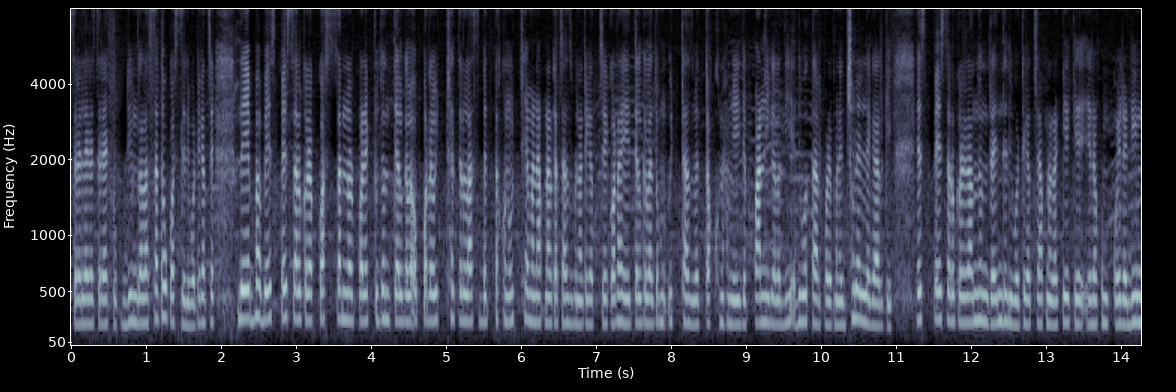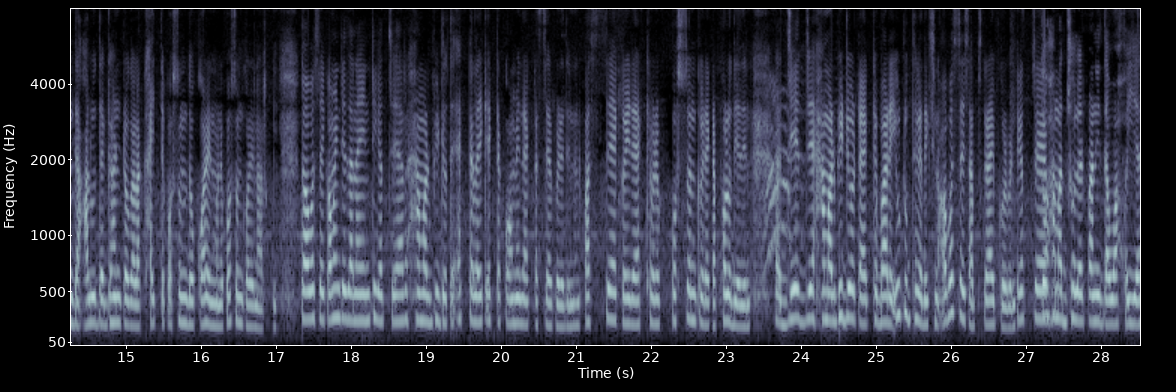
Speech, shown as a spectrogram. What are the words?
চেড়ে লেড়ে চেড়ে একটু ডিম গালার সাথেও কষতে নিব, ঠিক আছে? তো এভাবে স্পেশাল করে কষানোর পর একটু যখন তেল গালা উপরে উঠে, তেল আসবে তখন উঠে মানে আপনার কাছে আসবে না, ঠিক আছে? কড়াই তেল গালা যখন উঠে আসবে তখন আমি এই যে পানি গালা দিয়ে দিব, তারপরে মানে ঝোলের লেগে আর কি স্পেশাল করে রান্ধন, রান্ধে দিব ঠিক আছে? আপনারা কে কে এরকম করে ডিম দিয়ে আলু দিয়ে ঘান্ট গালা খাইতে পছন্দ করেন মানে পছন্দ করেন আর কি তো অবশ্যই কমেন্টে জানাইন, ঠিক আছে? আর আমার ভিডিওতে একটা লাইক একটা কমেন্ট একটা শেয়ার করে দিন আর পাশে করে একেবারে পছন্দ করে একটা ফলো দিয়ে দিন। যে যে আমার ভিডিওটা একেবারে ইউটিউব থেকে দেখছেন, অবশ্যই সাবস্ক্রাইব করবেন, ঠিক আছে? তো আমার ঝোলের পানি দেওয়া হইয়া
